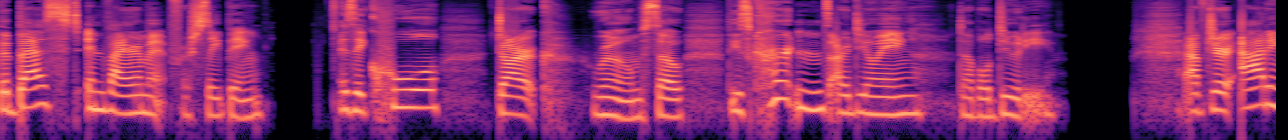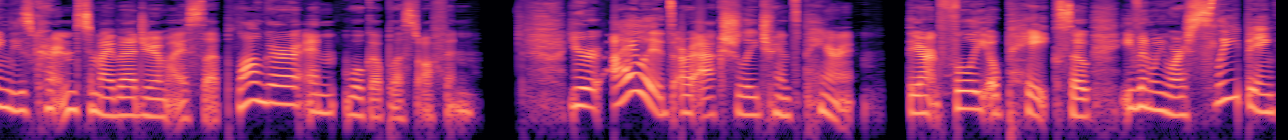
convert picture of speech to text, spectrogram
The best environment for sleeping is a cool, dark room. So these curtains are doing double duty. After adding these curtains to my bedroom, I slept longer and woke up less often. Your eyelids are actually transparent. They aren't fully opaque, so even when you are sleeping,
